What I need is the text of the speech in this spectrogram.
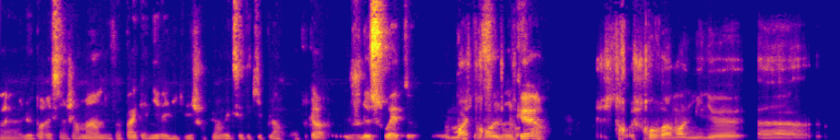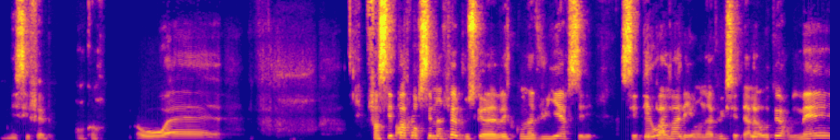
euh, le Paris Saint-Germain ne va pas gagner la Ligue des Champions avec cette équipe-là. En tout cas, je le souhaite Moi, je trouve, mon cœur. Je, trouve vraiment le milieu. Euh, mais c'est faible, encore. Ouais. Enfin, c'est pas forcément faible, parce qu'avec ce qu'on a vu hier, c'était pas mal et on a vu que c'était à la hauteur, mais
